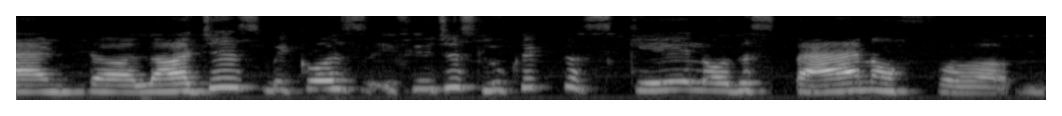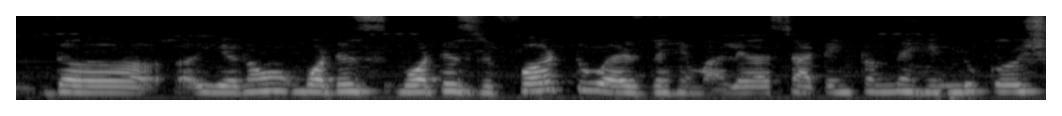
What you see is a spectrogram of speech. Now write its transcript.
and uh, largest because if you just look at the scale or the span of uh, the you know what is what is referred to as the himalaya starting from the hindu kush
